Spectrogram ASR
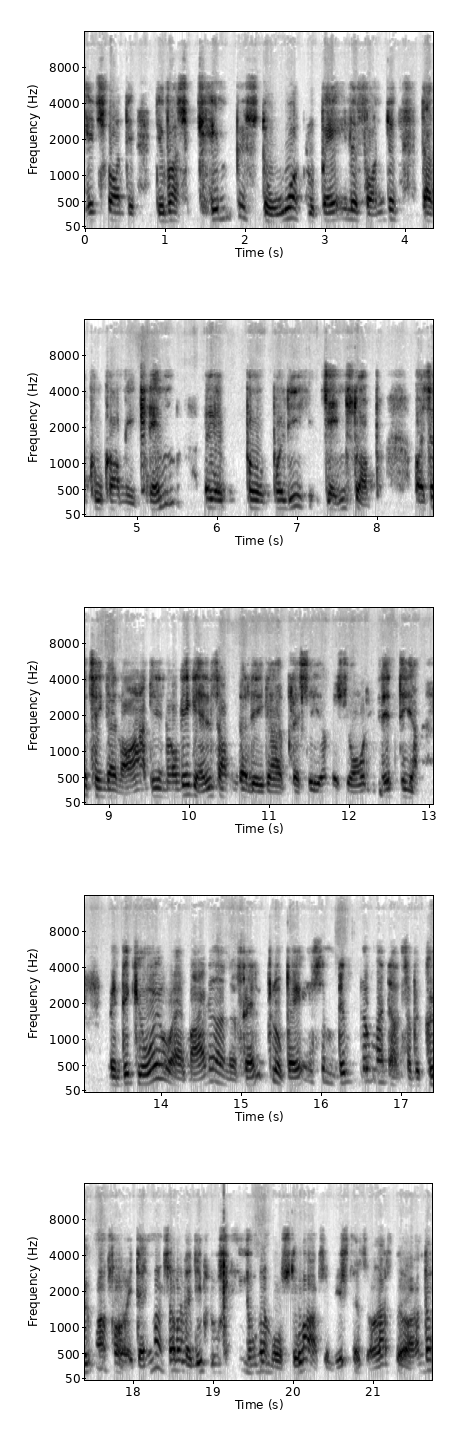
hedgefonde, det var kæmpe store globale fonde, der kunne komme i klemme øh, på, på lige GameStop. Og så tænker jeg, at det er nok ikke alle sammen, der ligger placeret med short i det der. Men det gjorde jo, at markederne faldt globalt, så det blev man altså bekymret for. I Danmark så var der lige pludselig nogle af vores store aktivister, så Ørsted og andre,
